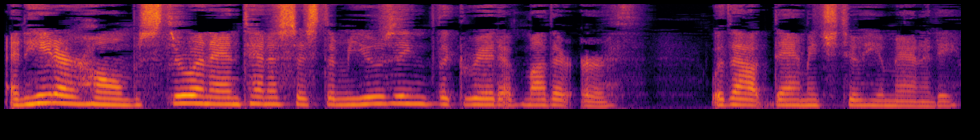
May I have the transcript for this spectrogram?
and heat our homes through an antenna system using the grid of Mother Earth without damage to humanity.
